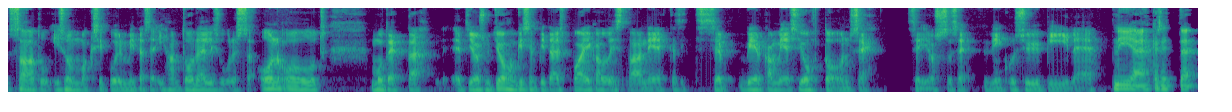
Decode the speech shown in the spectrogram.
saatu isommaksi kuin mitä se ihan todellisuudessa on ollut, mutta että, että jos nyt johonkin se pitäisi paikallistaa, niin ehkä sitten se virkamiesjohto on se, se jossa se niin kuin syy piilee. Niin ja ehkä sitten,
